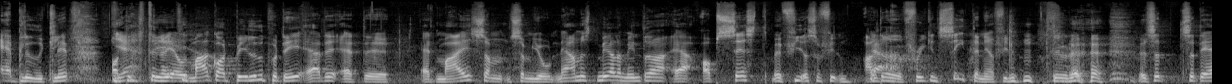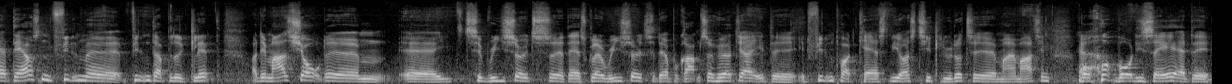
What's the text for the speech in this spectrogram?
er blevet glemt. Og Ja, det, det er det, det er jo et meget godt billede på det, er det, at, øh, at mig, som, som jo nærmest mere eller mindre er obsessed med 80'er film, aldrig Ja. havde freaking set den her film. Det er jo det. så så det, er, det er jo sådan en film, øh, film, der er blevet glemt, og det er meget sjovt øh, øh, til research, øh, da jeg skulle lave research til det her program, så hørte jeg et, øh, et filmpodcast, vi også tit lytter til mig og Martin, Ja. hvor, hvor de sagde, at øh,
